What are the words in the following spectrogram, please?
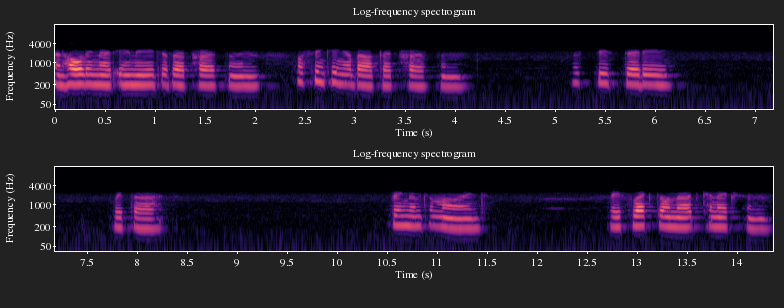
and holding that image of that person or thinking about that person. Just be steady with that. Bring them to mind. Reflect on that connection,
